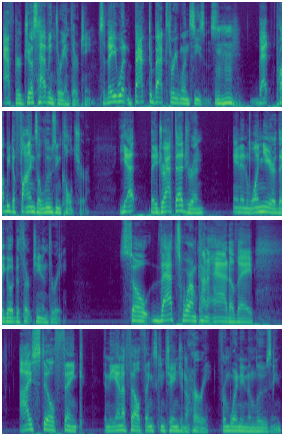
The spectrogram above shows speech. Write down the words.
after just having three and thirteen. So they went back to back three win seasons. Mm-hmm. That probably defines a losing culture. Yet they draft Edgerrin, and in one year they go to thirteen and three. So that's where I'm kind of at of a. I still think in the NFL things can change in a hurry from winning and losing.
